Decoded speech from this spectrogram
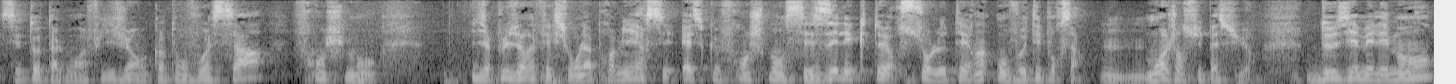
C'est totalement affligeant. Quand on voit ça, franchement, il y a plusieurs réflexions. La première, c'est est-ce que franchement ces électeurs sur le terrain ont voté pour ça? Moi, j'en suis pas sûr. Deuxième élément,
